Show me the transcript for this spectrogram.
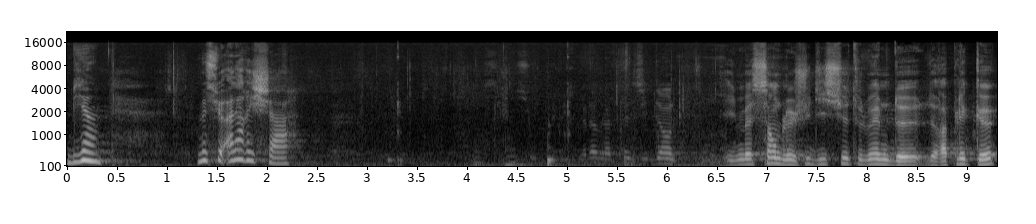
Bien. Monsieur Alain Richard. Madame la Présidente, il me semble judicieux tout de même de, de, rappeler que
